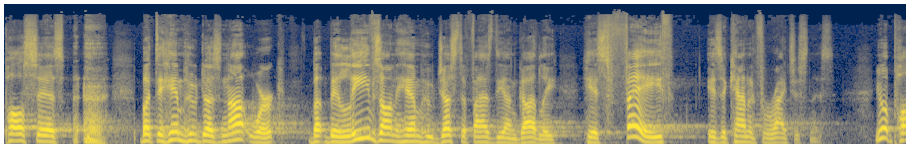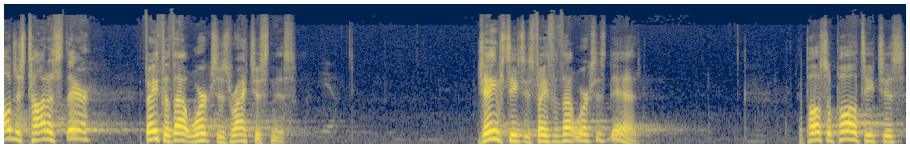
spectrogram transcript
Paul says, But to him who does not work, but believes on him who justifies the ungodly, his faith is accounted for righteousness. You know what Paul just taught us there? Faith without works is righteousness. James teaches faith without works is dead. Apostle Paul teaches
